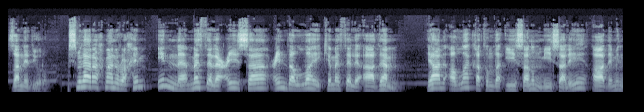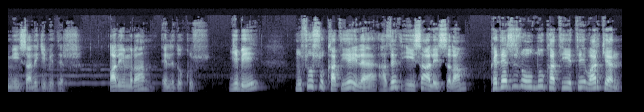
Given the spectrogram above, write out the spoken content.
zannediyorum. Bismillahirrahmanirrahim. İnne mesele İsa indallahi kemesele Adem. Yani Allah katında İsa'nın misali Adem'in misali gibidir. Ali İmran 59 gibi nususu katiye ile Hz. İsa aleyhisselam pedersiz olduğu katiyeti varken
